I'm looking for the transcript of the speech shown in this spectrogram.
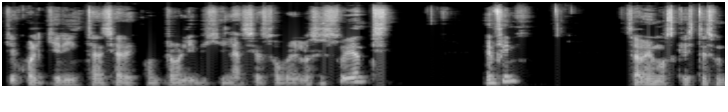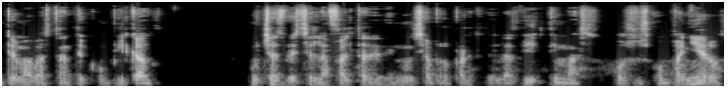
que cualquier instancia de control y vigilancia sobre los estudiantes. En fin, sabemos que este es un tema bastante complicado, Muchas veces la falta de denuncia por parte de las víctimas o sus compañeros,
